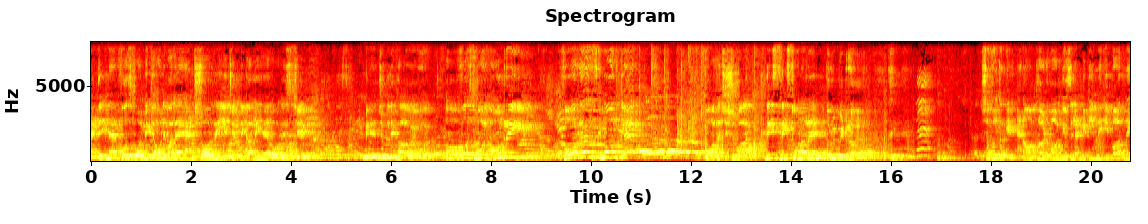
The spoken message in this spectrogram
एंड देखना है फ़र्स्ट बॉल में क्या होने वाला है। एंड शौर्य ने ये चेट निकाली है और इस चेट में जो लिखा हुआ है वो ओ first ball boundary four run come on clap बहुत अच्छी शुरुआत। नेक्स्ट नेक्स्ट कौन आ रहे हैं? और भी पिट रहे हो यार। शफल करके। And now third ball New Zealand की टीम ने की पार्थ ने।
